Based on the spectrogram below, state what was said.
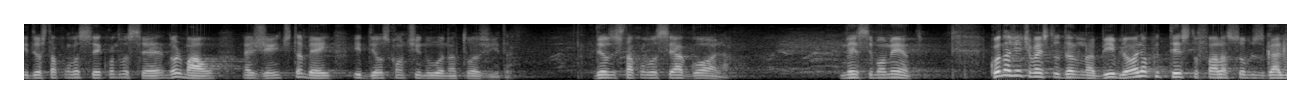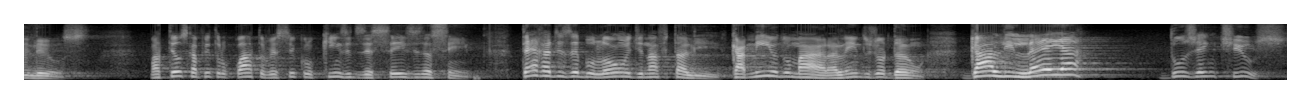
e Deus está com você quando você é normal, é gente também, e Deus continua na tua vida. Deus está com você agora, nesse momento. Quando a gente vai estudando na Bíblia, olha o que o texto fala sobre os galileus. Mateus capítulo 4, versículo 15 e 16 diz assim: Terra de Zebulon e de Naphtali, caminho do mar, além do Jordão, Galileia dos gentios.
